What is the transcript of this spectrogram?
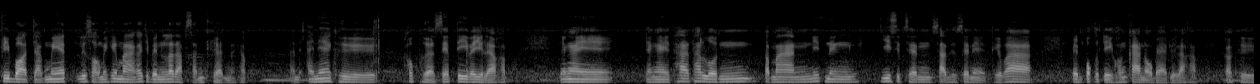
ฟรีบอร์ดจากเมตร หรือ 2 เมตรขึ้นมาก็จะเป็นระดับสันเขื่อนนะครับ อันอันเนี้ยคือเขาเผื่อเซฟตี้ไว้อยู่แล้วครับ ยังไงยังไงถ้าถ้าล้นประมาณนิดนึง 20 เซน30 เซนเนี่ยถือว่าเป็นปกติของการออกแบบอยู่แล้วครับ ก็คือ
